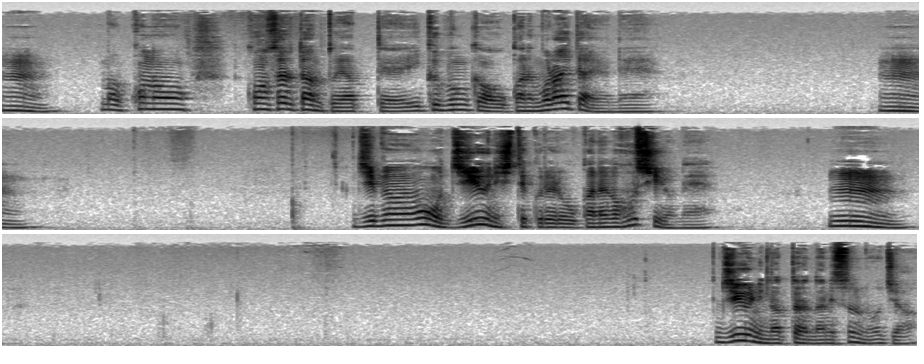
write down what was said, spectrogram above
うん。まあこのコンサルタントやって幾分かはお金もらいたいよね。うん。自分を自由にしてくれるお金が欲しいよね。うん。自由になったら何すんの？じゃ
